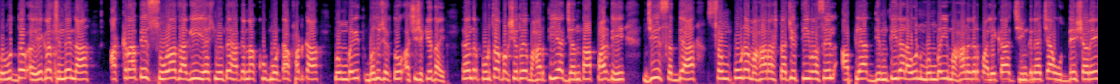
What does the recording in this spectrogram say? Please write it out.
उद्धव एकनाथ शिंदेना अकरा ते सोळा जागी यश मिळतंय. हा त्यांना खूप मोठा फटका मुंबईत बसू शकतो अशी शक्यता आहे. त्यानंतर पुढचा पक्ष येतोय भारतीय जनता पार्टी जी सध्या संपूर्ण महाराष्ट्राची टीम असेल. आपल्या दिमतीला लावून मुंबई महानगरपालिका जिंकण्याच्या उद्देशाने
